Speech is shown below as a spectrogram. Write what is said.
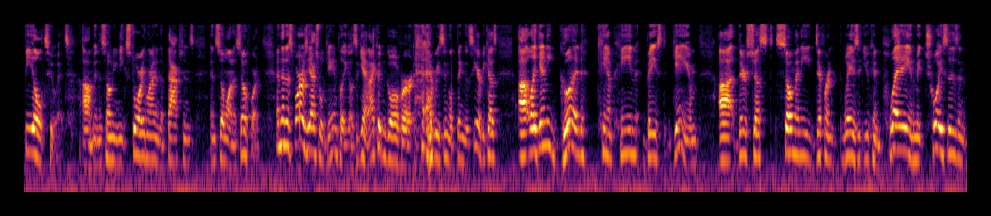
feel to it, um, and its own unique storyline and the factions and so on and so forth. And then as far as the actual gameplay goes, again, I couldn't go over every single thing that's here because, uh, like any good campaign-based game. Uh, there's just so many different ways that you can play and make choices and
